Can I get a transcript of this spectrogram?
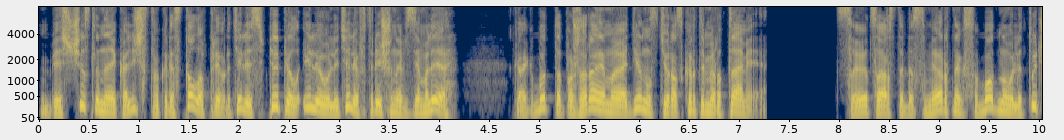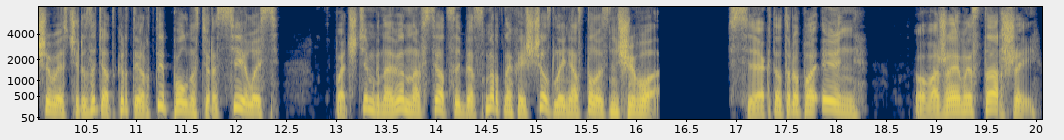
бесчисленное количество кристаллов превратились в пепел или улетели в трещины в земле, как будто пожираемые одиннадцатью раскрытыми ртами. Ци царства бессмертных, свободно улетучиваясь через эти открытые рты, полностью рассеялась. Почти мгновенно вся ци бессмертных исчезла и не осталось ничего. Секта трупа Инь. Уважаемый старший,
